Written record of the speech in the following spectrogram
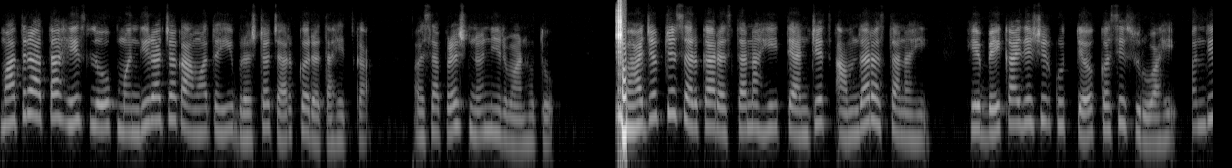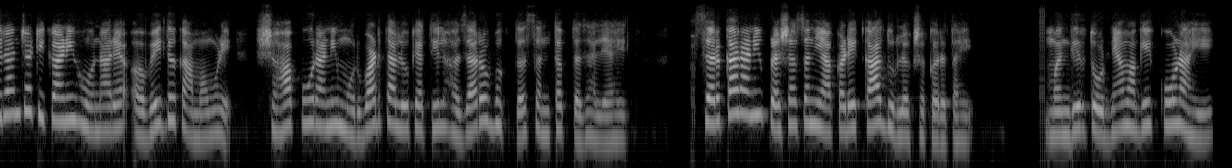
मात्र आता हेच लोक मंदिराच्या कामातही भ्रष्टाचार करत आहेत का? असा प्रश्न निर्माण होतो. भाजपचे सरकार असतानाही त्यांचेच आमदार असतानाही हे बेकायदेशीर कृत्य कसे सुरू आहे? मंदिरांच्या ठिकाणी होणाऱ्या अवैध कामामुळे शहापूर आणि मुरबाड तालुक्यातील हजारो भक्त संतप्त झाले आहेत. सरकार आणि प्रशासन याकडे का दुर्लक्ष करत आहे? मंदिर तोडण्यामागे कोण आहे?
